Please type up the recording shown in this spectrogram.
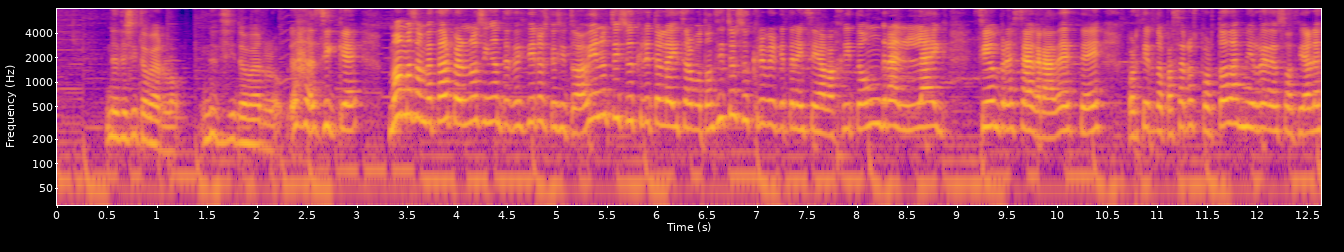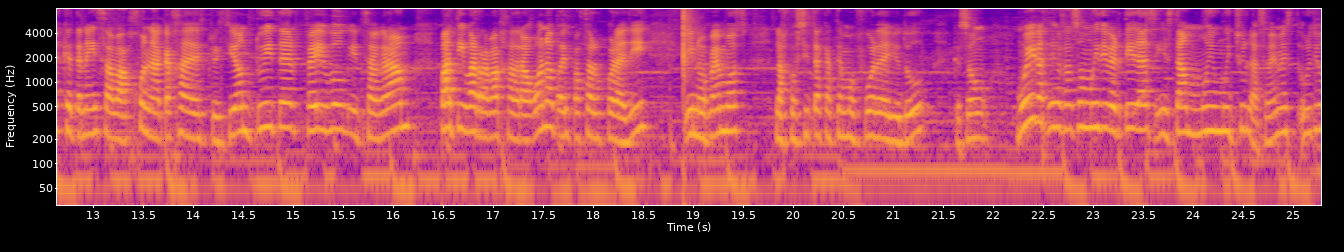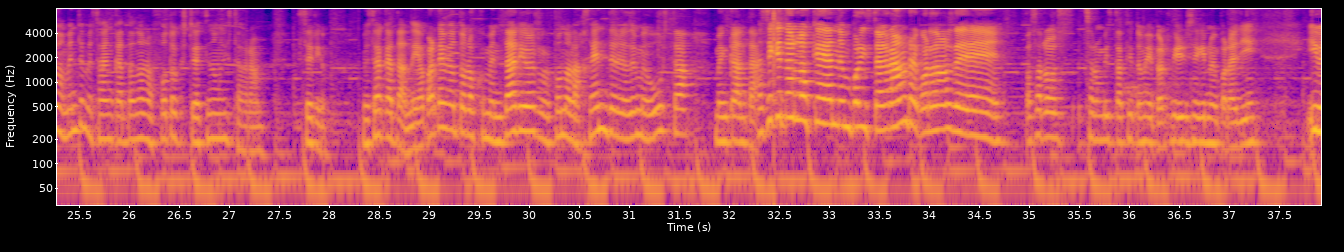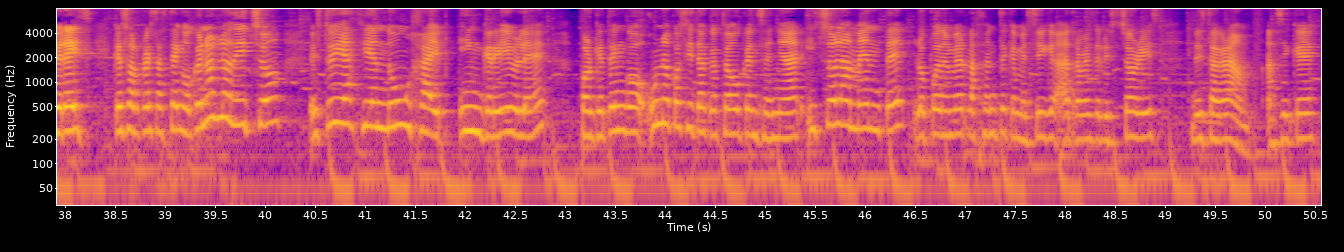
necesito verlo, necesito verlo. Así que vamos a empezar, pero no sin antes deciros que si todavía no estáis suscritos, le dais al botoncito de suscribir que tenéis ahí abajito. Un gran like siempre se agradece. Por cierto, pasaros por todas mis redes sociales que tenéis abajo en la caja de descripción. Twitter, Facebook, Instagram, pati barra baja dragona, podéis pasaros por allí. Y nos vemos las cositas que hacemos fuera de YouTube, que son muy graciosas, son muy divertidas y están muy muy chulas. A mí últimamente me está encantando la foto que estoy haciendo en Instagram. En serio, me está encantando. Y aparte veo todos los comentarios, respondo a la gente, le doy me gusta, me encanta. Así que todos los que anden por Instagram, recordaros de pasaros, echar un vistacito a mi perfil y seguirme por allí. Y veréis qué sorpresas tengo. Que no os lo he dicho, estoy haciendo un hype increíble porque tengo una cosita que os tengo que enseñar y solamente lo pueden ver la gente que me sigue a través de los stories de Instagram. Así que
